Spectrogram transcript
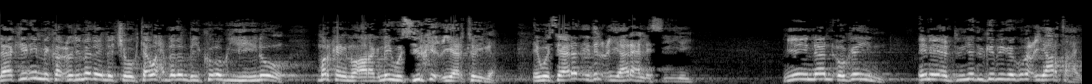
Laakiin iminka culimmadeenna joogtaa wax badan bay ka og yihiinoo markaynu aragnay wasiirka ciyaartoyga ee wasaarad idil ciyaaraha la siiyey. Miyaynaan ogayn inay adduunyadu gebigeeguba ciyaar tahay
